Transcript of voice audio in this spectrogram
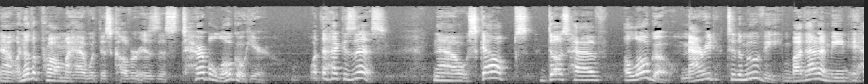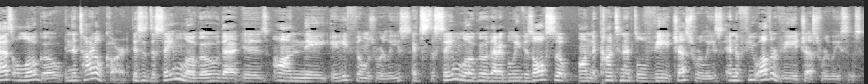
Now, another problem I have with this cover is this terrible logo here. What the heck is this? Now, Scalps does have a logo married to the movie. By that I mean it has a logo in the title card. This is the same logo that is on the 88 Films release. It's the same logo that I believe is also on the Continental VHS release and a few other VHS releases.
